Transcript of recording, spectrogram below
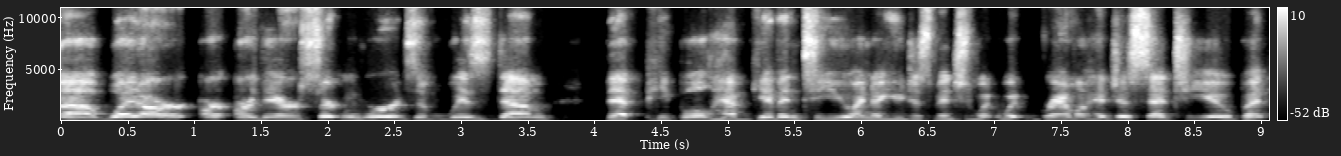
uh, what are, are are there certain words of wisdom that people have given to you? I know you just mentioned what, what grandma had just said to you, but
